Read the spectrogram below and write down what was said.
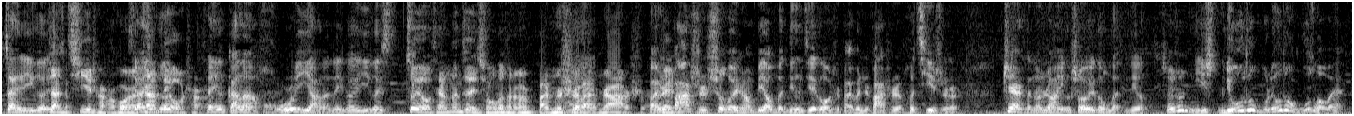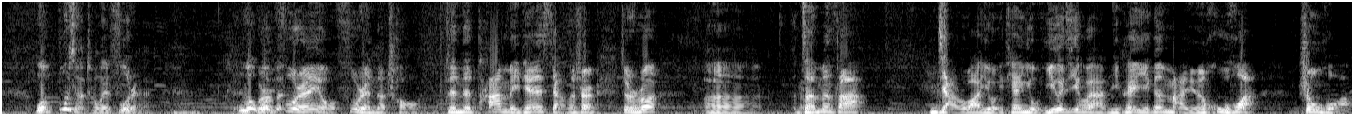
在一个占七成或者像一个占六成，像一个橄榄核一样的那个一个最有钱跟最穷的可能是百分之十、哎百分之二十、百分之八十，社会上比较稳定的结构是百分之八十和七十，这样才能让一个社会更稳定。所以说你流动不流动无所谓，我不想成为富人，我我富人有富人的愁，真的，他每天想的事儿就是说，呃，咱们仨，你假如啊，有一天有一个机会啊，你可以跟马云互换生活。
